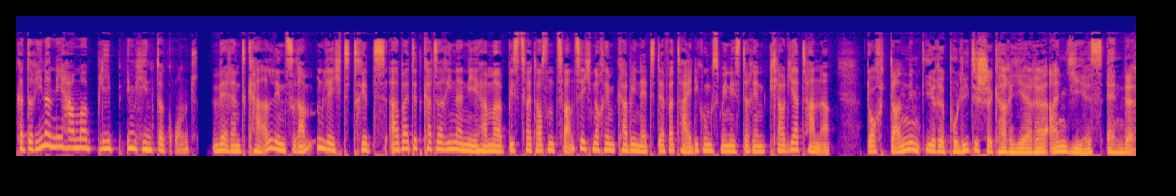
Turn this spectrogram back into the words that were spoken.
Katharina Nehammer blieb im Hintergrund. Während Karl ins Rampenlicht tritt, arbeitet Katharina Nehammer bis 2020 noch im Kabinett der Verteidigungsministerin Claudia Tanner. Doch dann nimmt ihre politische Karriere ein jähes Ende.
